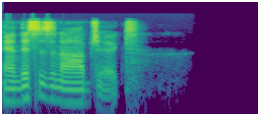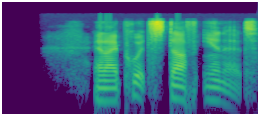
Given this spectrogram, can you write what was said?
and this is an object, and I put stuff in it.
